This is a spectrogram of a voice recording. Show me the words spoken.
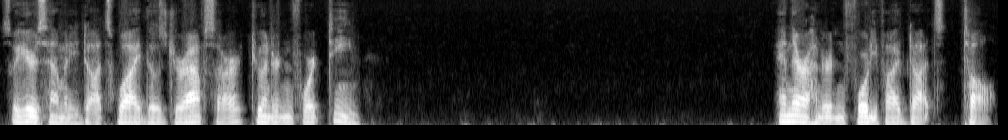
So here's how many dots wide those giraffes are, 214. And they're 145 dots tall.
